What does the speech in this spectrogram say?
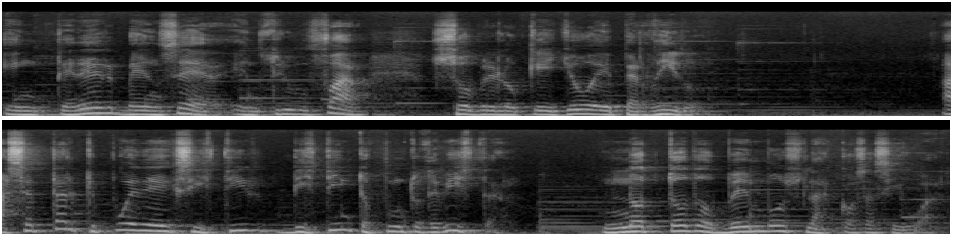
en querer vencer, en triunfar sobre lo que yo he perdido. Aceptar que puede existir distintos puntos de vista. No todos vemos las cosas igual.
